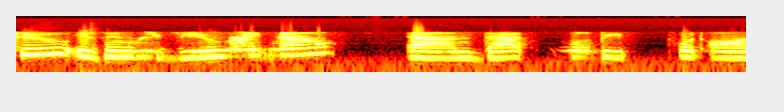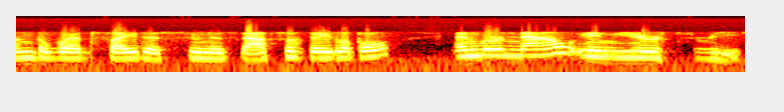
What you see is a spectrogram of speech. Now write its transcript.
two is in review right now, and that will be put on the website as soon as that's available. And we're now in year three.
